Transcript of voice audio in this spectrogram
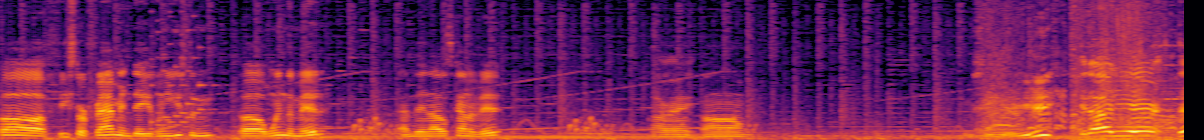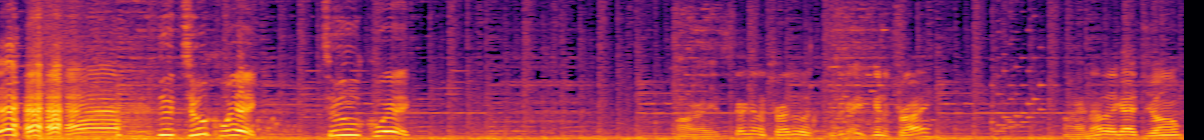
uh, Feast or Famine days when you used to uh, win the mid. And then that was kind of it. Um... Me see here. Get out of here! Dude, too quick! Too quick! Alright, is this guy gonna try to... Is this guy gonna try? Alright, now that I got jump.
